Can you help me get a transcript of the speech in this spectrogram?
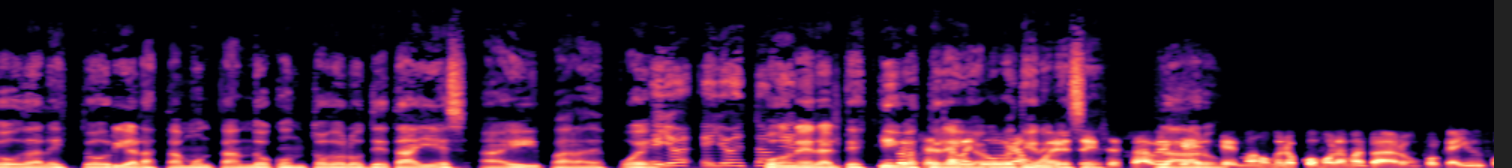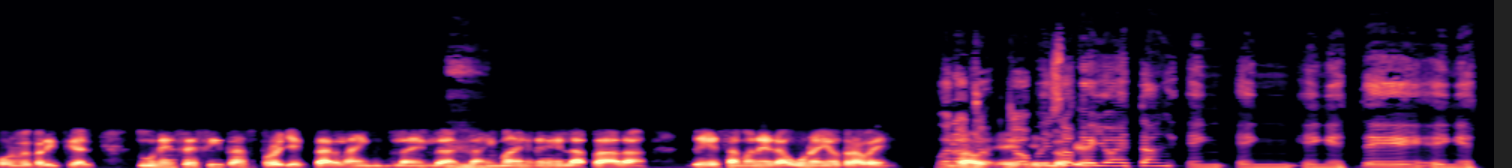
toda la historia, la están montando con todos los detalles ahí para después Ellos, ellos están poner en- al testigo estrella como tiene muerte, que ser. se sabe que- claro. que, más o menos cómo la mataron, porque hay un informe pericial. Tú necesitas proyectar la- la- la- las imágenes en la sala de esa manera una y otra vez. Bueno, yo, ¿sabes? Es- yo es lo pienso que... que- ellos están en, en, en este, en este,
